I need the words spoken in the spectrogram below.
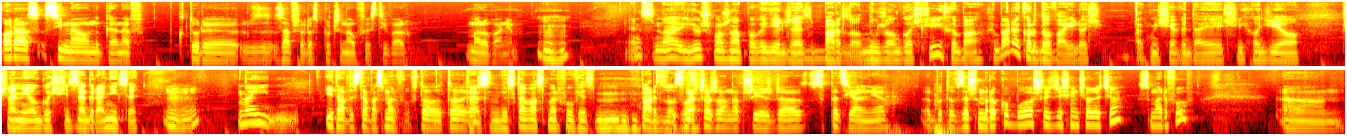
oraz Simeon Genew, który zawsze rozpoczynał festiwal malowaniem. Mhm. Więc no już można powiedzieć, że jest bardzo dużo gości, chyba, chyba rekordowa ilość, tak mi się wydaje, jeśli chodzi o przynajmniej o gości z zagranicy. Mhm. No i... I ta wystawa Smurfów, to, to tak, jest... wystawa Smurfów jest bardzo... Zwłaszcza, że ona przyjeżdża specjalnie, bo to w zeszłym roku było 60-lecie Smurfów. Um,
